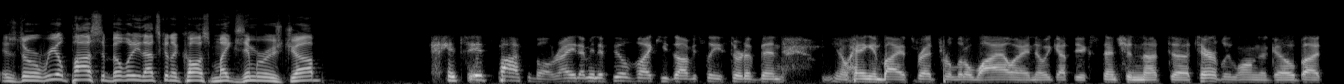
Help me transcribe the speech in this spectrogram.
Is there a real possibility that's going to cost Mike Zimmer his job? It's it's possible, right? I mean, it feels like he's obviously sort of been, you know, hanging by a thread for a little while, and I know he got the extension not uh, terribly long ago, but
